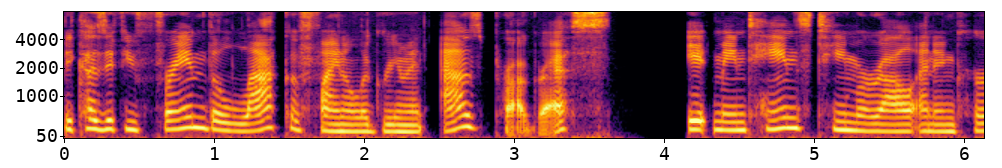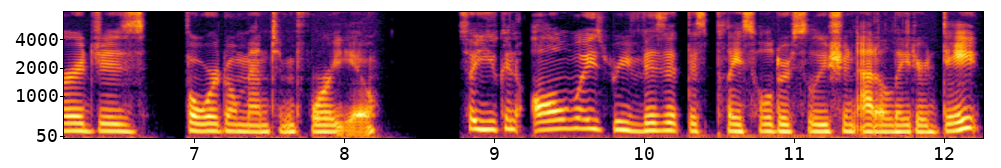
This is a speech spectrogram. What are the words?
Because if you frame the lack of final agreement as progress, it maintains team morale and encourages forward momentum for you. So you can always revisit this placeholder solution at a later date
